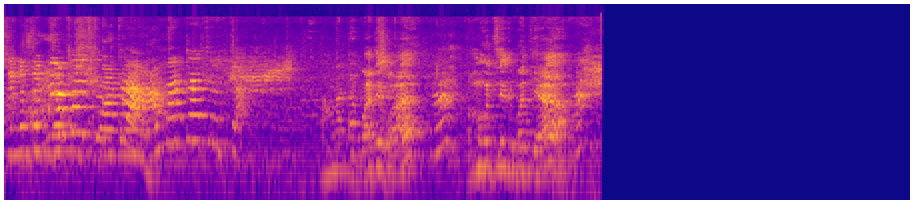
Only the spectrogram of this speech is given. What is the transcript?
சின்ன தம்பி அம்மா தான் பாத்தியாப்பா அம்மா கிட்ட செய்து பாத்தியா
